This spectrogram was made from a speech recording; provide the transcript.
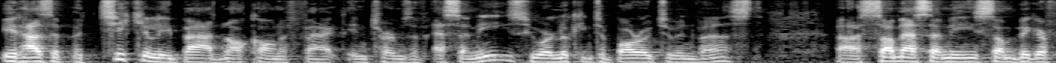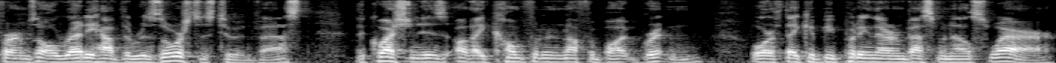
It has a particularly bad knock on effect in terms of SMEs who are looking to borrow to invest. Uh, some SMEs, some bigger firms already have the resources to invest. The question is, are they confident enough about Britain, or if they could be putting their investment elsewhere,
